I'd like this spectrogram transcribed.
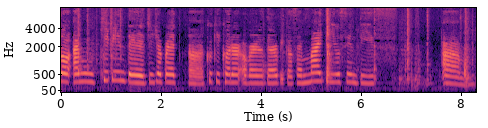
so I'm keeping the gingerbread uh, cookie cutter over there because I might be using this. um,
